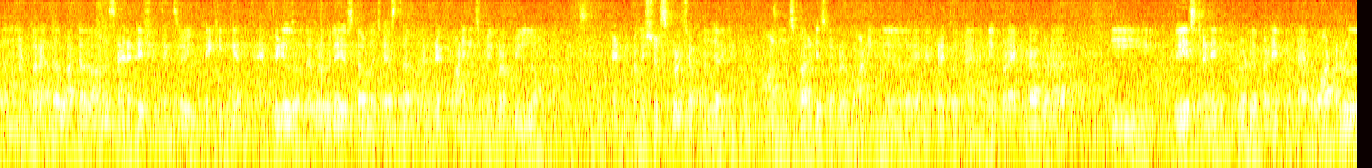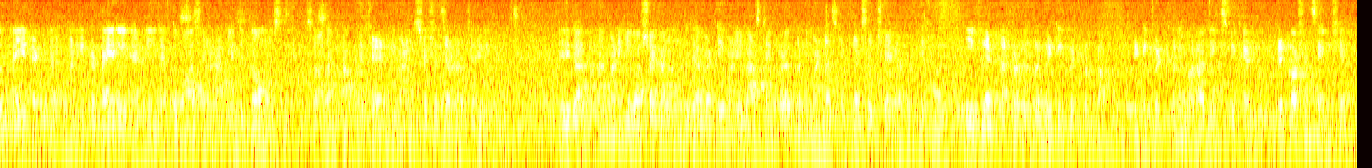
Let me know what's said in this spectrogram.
గవర్నమెంట్ పరంగా water all the sanitation things will taking care MPDOs అంతా కూడా విలేజెస్ లెవెల్లో చేస్తారు. అండ్ రేపు మార్నింగ్ నుంచి మేము కూడా ఫీల్డ్లో ఉంటాం. అండ్ కమిషనర్స్ కూడా చెప్పడం జరిగింది. ఆల్ మున్సిపాలిటీస్లో కూడా మార్నింగ్ ఎక్కడైతే ఉన్నాయో అన్నీ కూడా ఎక్కడ కూడా ఈ వేస్ట్ అనేది రోడ్డు పడేయకుండా వాటర్ అయ్యేటట్టుగా మనకి ఇంట్లో టైర్లు కానీ లేకపోతే వాసన కానీ అట్లా నుంచి దోమ వస్తాయి. సో అలా కాకుండా చేయడానికి మనం ఇన్స్ట్రక్షన్స్ ఇవ్వడం జరిగింది. ఇది కాకుండా మనకి వర్షాకాలం ఉంది కాబట్టి మనకి లాస్ట్ టైం కూడా కొన్ని మండల్స్లో ఫ్లడ్స్ వచ్చాయి కాబట్టి ఈ ఫ్లడ్ కంట్రోల్ కూడా మీటింగ్ పెట్టుకుంటాం. మీటింగ్ పెట్టుకుని one or things we can precautions ఏం చేయాలి?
